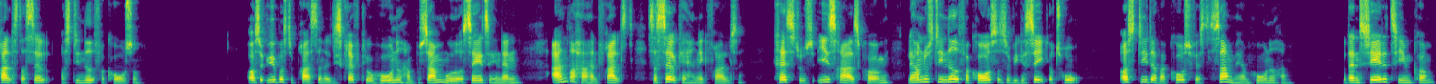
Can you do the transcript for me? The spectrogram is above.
frels dig selv og stig ned fra korset. Også ypperste præsterne, de skriftkloge, hånede ham på samme måde og sagde til hinanden, andre har han frelst, sig selv kan han ikke frelse. Kristus, Israels konge, lad ham nu stige ned fra korset, så vi kan se og tro. Også de, der var korsfæstet sammen med ham, hånede ham. Og da den sjette time kom,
